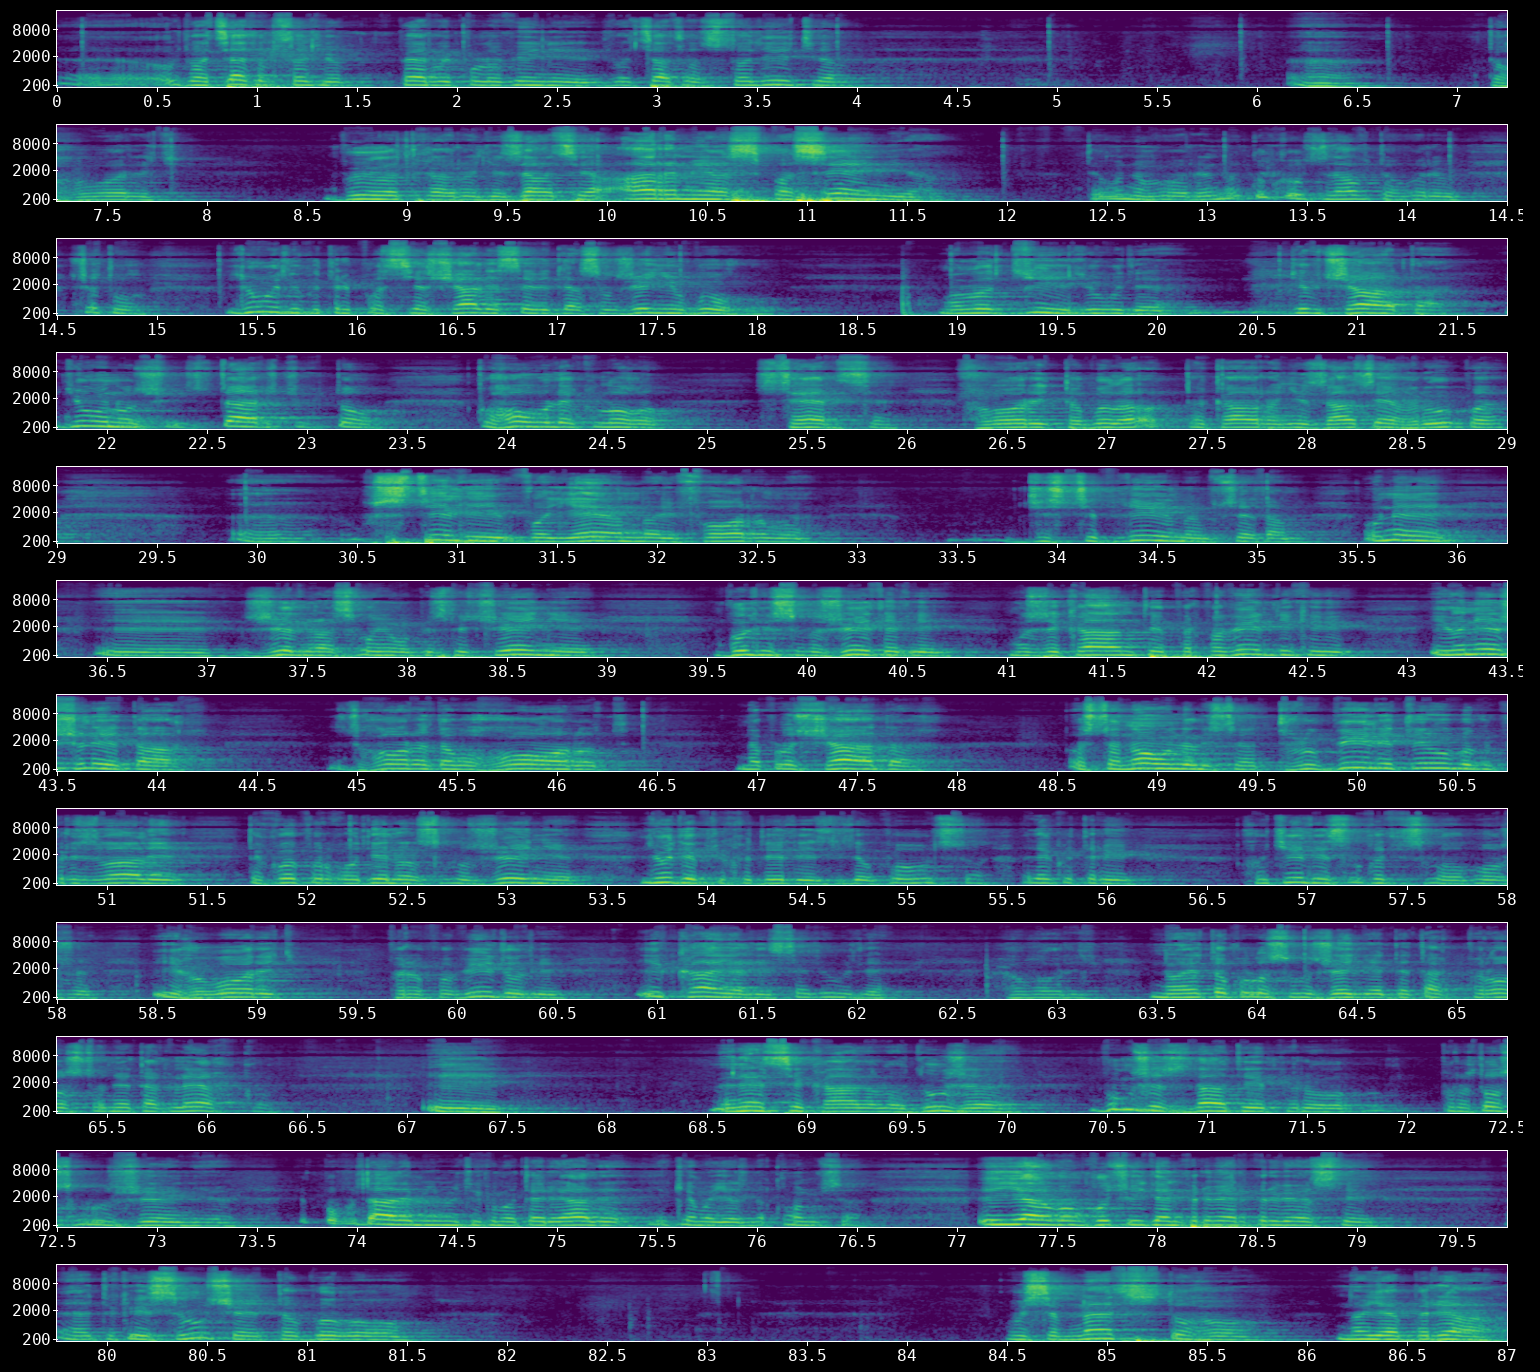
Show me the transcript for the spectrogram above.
е, у 20 столітті, в першій половині 20 століття, е, то говорить, була така організація Армія спасення. То він говорить, ну кілько знав, то говорив, що то люди, які посвящалися для служіння Богу. Молоді люди, дівчата, юноші, старші, хто, кого влекло серце. Говорить, то була така організація, група е, в стилі воєнної форми, дисципліна, все там. Вони жили на своєму обезпеченні, були служителі, музиканти, проповідники, і вони йшли так з города в город, на площадах, останавливалися, трубили трубами, призвали, таке проводило служення. Люди приходили з Львовства, некоторі хотіли слухати Слово Боже і говорить, проповідали, і каялися люди. Говорить, ну це було служення не так просто, не так легко. І мене цікавило дуже, дуже знати про, про то служення. І Попадали мені такі матеріали, якими я знайомився. І я вам хочу один примір привести. Е, Такий случай, то було 18 ноября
